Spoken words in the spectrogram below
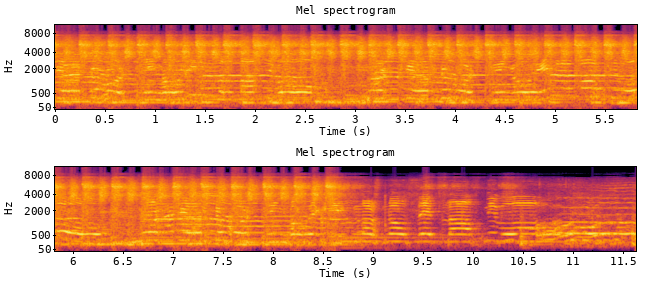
bjørnforskning holder internasjonalt nivå. Norsk bjørnforskning holder internasjonalt nivå. Norsk bjørnforskning holder internasjonalt sett lavt nivå.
